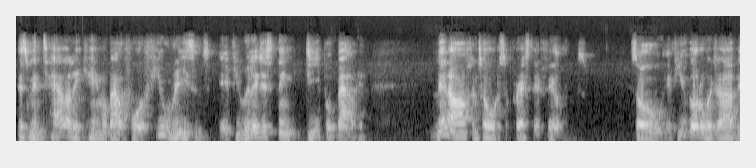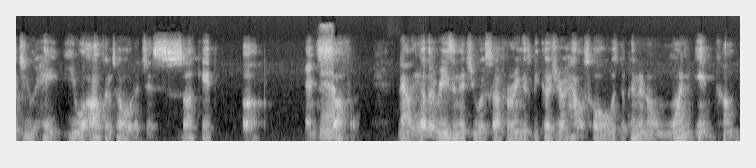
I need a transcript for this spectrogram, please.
this mentality came about for a few reasons. If you really just think deep about it, men are often told to suppress their feelings. So if you go to a job that you hate, you are often told to just suck it up and yeah. suffer. Now, the other reason that you were suffering is because your household was dependent on one income.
